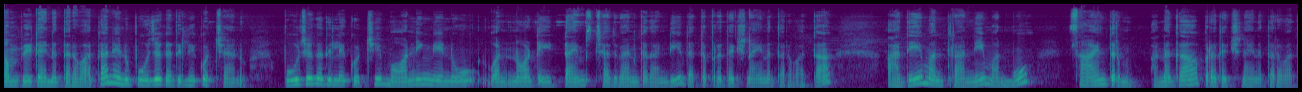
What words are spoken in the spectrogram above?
కంప్లీట్ అయిన తర్వాత నేను పూజ గదిలోకి వచ్చాను. పూజ గదిలోకి వచ్చి మార్నింగ్ నేను వన్ నాట్ ఎయిట్ టైమ్స్ చదివాను కదండి దత్త ప్రదక్షిణ అయిన తర్వాత. అదే మంత్రాన్ని మనము సాయంత్రం అనగా ప్రదక్షిణ అయిన తర్వాత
